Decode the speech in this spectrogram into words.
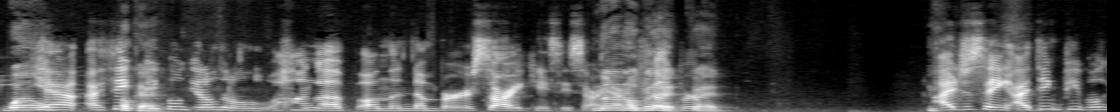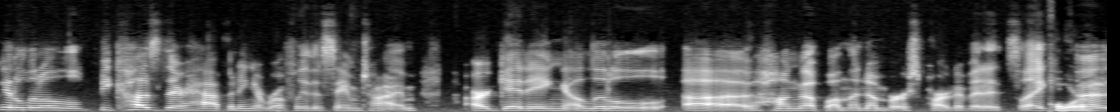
Well, yeah, I think okay. people get a little hung up on the numbers. Sorry, Casey. Sorry. no, no, no. Go feel like ahead. Go ahead. I just saying I think people get a little because they're happening at roughly the same time are getting a little uh hung up on the numbers part of it. It's like uh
